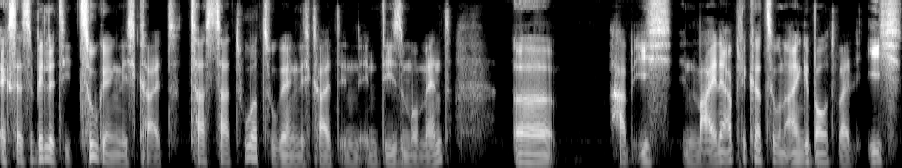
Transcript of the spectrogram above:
Accessibility, Zugänglichkeit, Tastaturzugänglichkeit in, in diesem Moment äh, habe ich in meine Applikation eingebaut, weil ich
